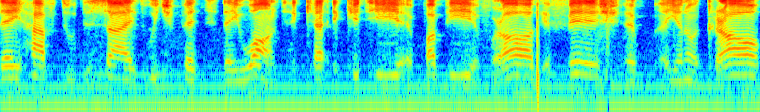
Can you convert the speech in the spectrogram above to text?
they have to decide which pet they want a cat, a kitty, a puppy, a frog, a fish, a, you know, a crow,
